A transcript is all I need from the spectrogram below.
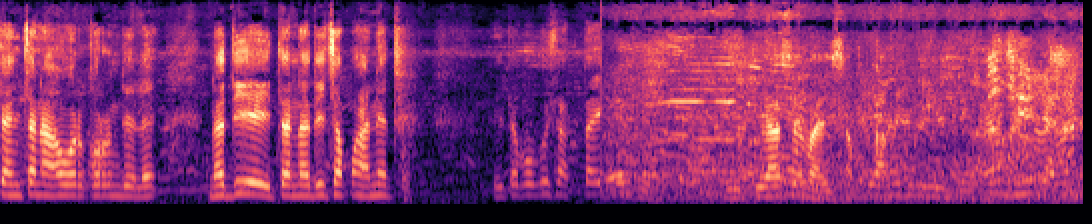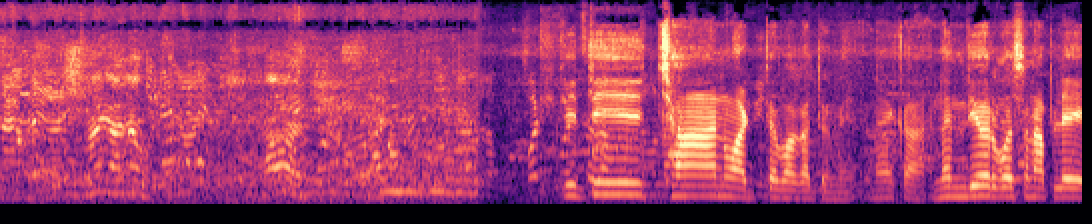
त्यांच्या नावावर करून दिलंय. नदी आहे इथं नदीच्या पाण्यात. इथं बघू शकता इतिहास आहे भाई सप्ता किती छान वाटतं बघा तुम्ही नाही का? नंदीवर बसून आपले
